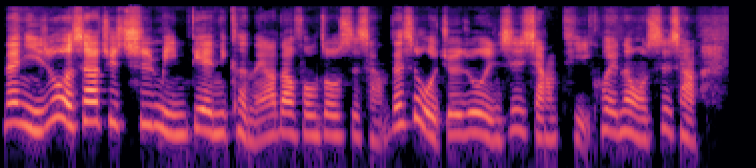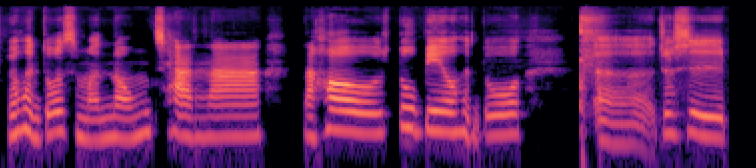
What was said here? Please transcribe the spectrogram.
那你如果是要去吃名店，你可能要到丰州市场，但是我觉得如果你是想体会那种市场，有很多什么农产啦，然后路边有很多呃，就是。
